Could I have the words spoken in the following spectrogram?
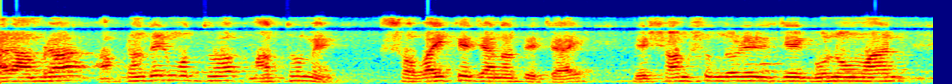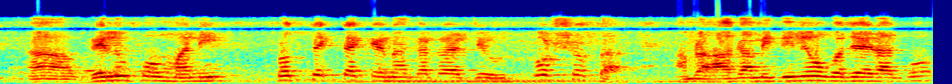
আর আমরা আপনাদের মধ্য, মাধ্যমে সবাইকে জানাতে চাই যে শ্যামসুন্দরের যে গুণমান ভ্যালু ফর মানি প্রত্যেকটা কেনাকাটার যে উৎকর্ষতা আমরা আগামী দিনেও বজায় রাখব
